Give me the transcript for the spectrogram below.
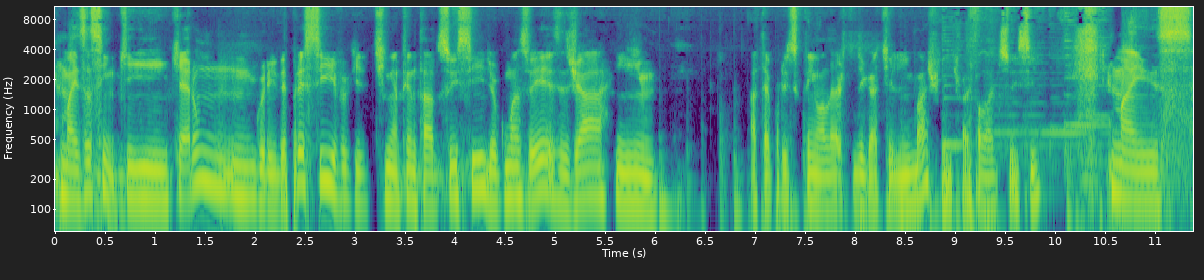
mas, assim, que, que era um, um guri depressivo, que tinha tentado suicídio algumas vezes já, e até por isso que tem o um alerta de gatilho embaixo, a gente vai falar de suicídio. Mas,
